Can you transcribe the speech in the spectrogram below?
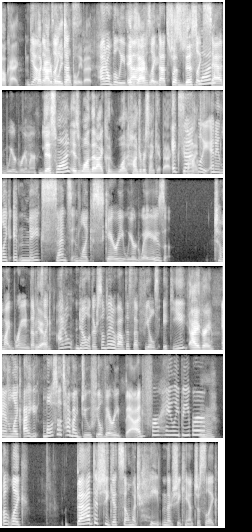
okay, Yeah, like I really don't believe it. I don't believe that. I was Exactly. like, that's just But this like one- sad, weird rumor. Yeah. This one is one that I could 100% get back. get exactly, and it like it makes sense in like scary, weird ways to my brain. That it's Yeah. like I don't know. There's something about this that feels icky, I agree. and like I most of the time I do feel very bad for Hailey Bieber, Mhm. but like bad that she gets so much hate and that she can't just like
